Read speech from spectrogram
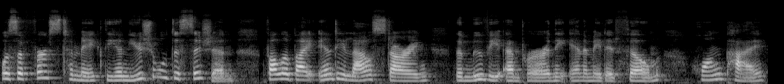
was the first to make the unusual decision, followed by Andy Lau starring the movie Emperor in the animated film Huang Pai,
